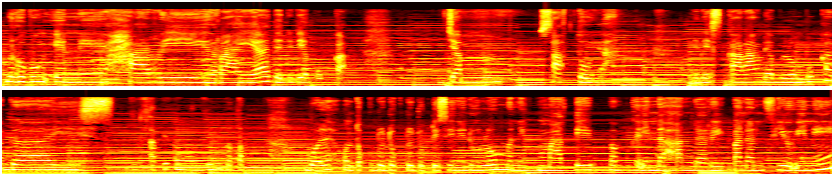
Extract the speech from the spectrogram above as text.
Berhubung ini hari raya jadi dia buka jam 1 ya. Jadi sekarang dia belum buka guys. Tapi tetap boleh untuk duduk-duduk di sini dulu menikmati keindahan dari pandan view ini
